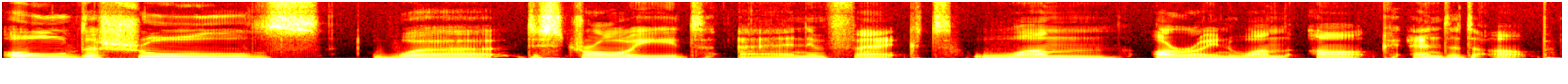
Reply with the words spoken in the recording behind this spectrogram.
older shuls were destroyed, and in fact, one Orion, one Ark ended up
